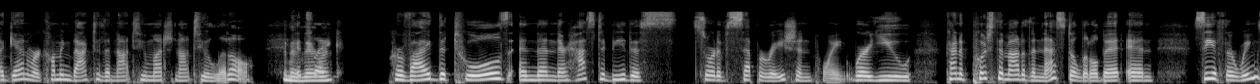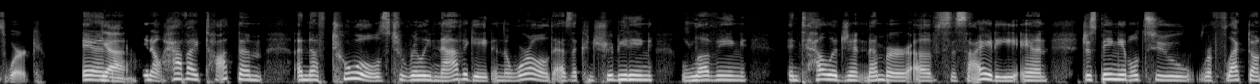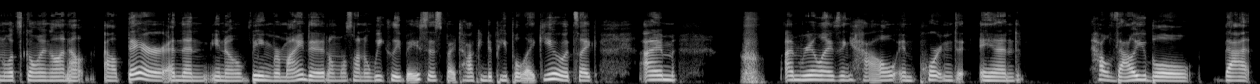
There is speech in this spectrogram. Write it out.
again we're coming back to the not too much not too little. It's like provide the tools and then there has to be this sort of separation point where you kind of push them out of the nest a little bit and see if their wings work and Yeah. you know have i taught them enough tools to really navigate in the world as a contributing loving intelligent member of society and just being able to reflect on what's going on out out there and then you know being reminded almost on a weekly basis by talking to people like you it's like i'm i'm realizing how important and how valuable that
